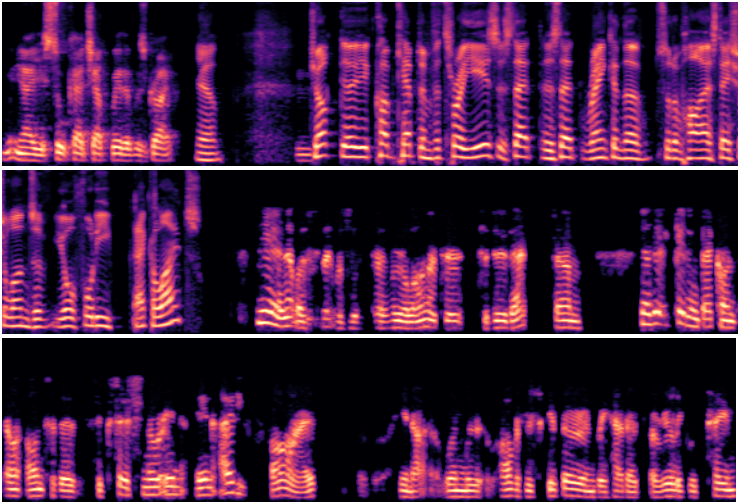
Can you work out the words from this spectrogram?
you know, you still catch up with. It was great. Yeah. Mm. Jock, uh, your club captain for three years. Is that is that rank in the sort of highest echelons of your footy accolades? Yeah, that was that was a, a real honour to, to do that. Um, you know, getting back on onto the success. You know, in in '85, you know, when we, I was a skipper and we had a, a, really good team,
